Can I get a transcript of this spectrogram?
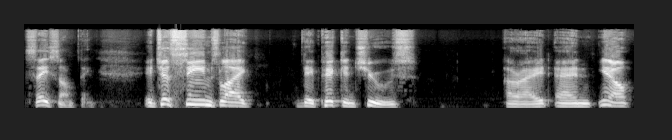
say something. It just seems like they pick and choose. All right, and you know,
